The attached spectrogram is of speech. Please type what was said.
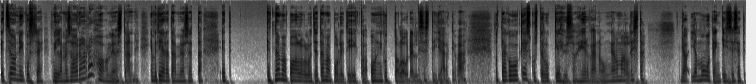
et se on niinku se, millä me saadaan rahaa myös tänne. Ja me tiedetään myös, että et, et nämä palvelut ja tämä politiikka on niinku taloudellisesti järkevää. Mutta tämä koko keskustelukehys on hirveän ongelmallista. Ja, ja muutenkin siis, että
